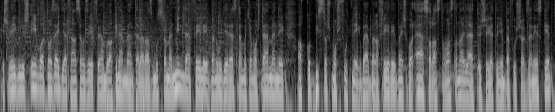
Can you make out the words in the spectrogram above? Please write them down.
és végül is én voltam az egyetlen azt hiszem, az évfolyamból, aki nem ment el Erasmusra, mert minden fél évben úgy éreztem, hogy ha most elmennék, akkor biztos most futnék be ebben a fél évben, és akkor elszalasztom azt a nagy lehetőséget, hogy én befussak zenészként.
